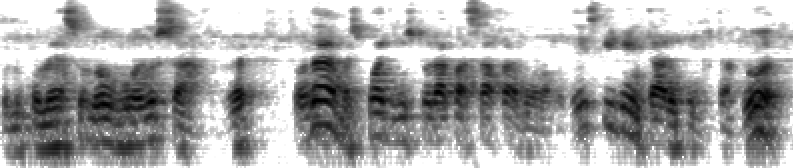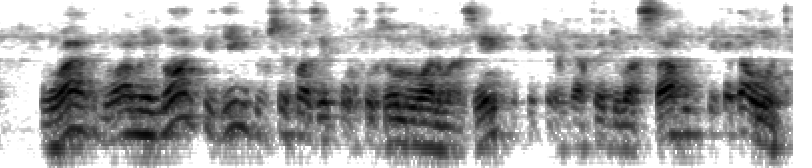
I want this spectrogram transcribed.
quando começa o novo ano safra. Né? Então, ah, mas pode misturar com a safra nova. Desde que inventaram o computador, não há, não há menor perigo de você fazer confusão no armazém do que é café de uma safra do que é da outra.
